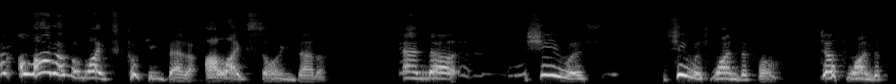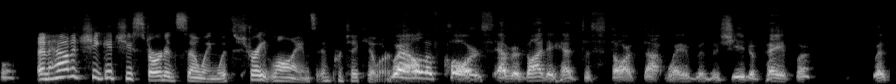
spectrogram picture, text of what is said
a lot of them liked cooking better. I like sewing better. And uh, she was, she was wonderful, just wonderful. And how did she get you started sewing with straight lines in particular? Well, of course, everybody had to start that way with a sheet of paper with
